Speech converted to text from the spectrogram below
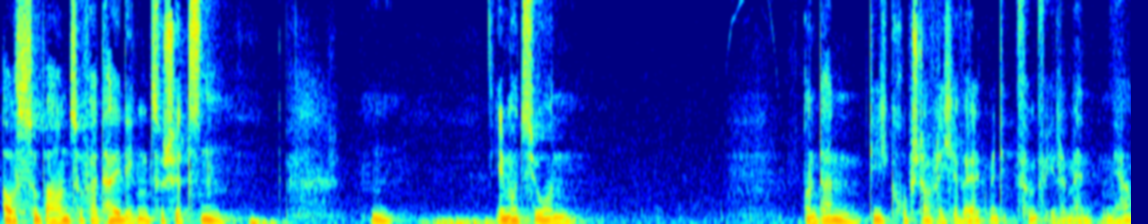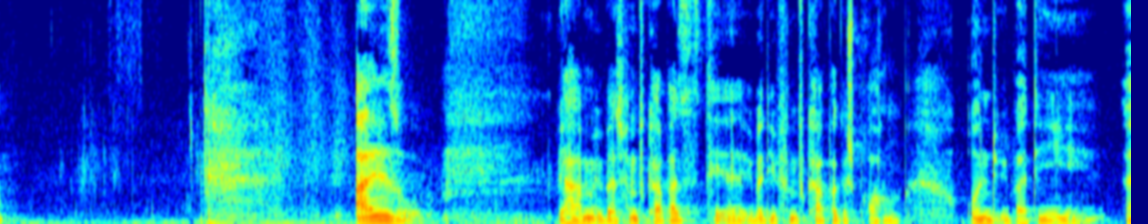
auszubauen, zu verteidigen, zu schützen. Hm. Emotionen, und dann die grobstoffliche Welt mit fünf Elementen, ja? Also, wir haben über, das fünf äh, über die fünf Körper gesprochen und über die äh,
